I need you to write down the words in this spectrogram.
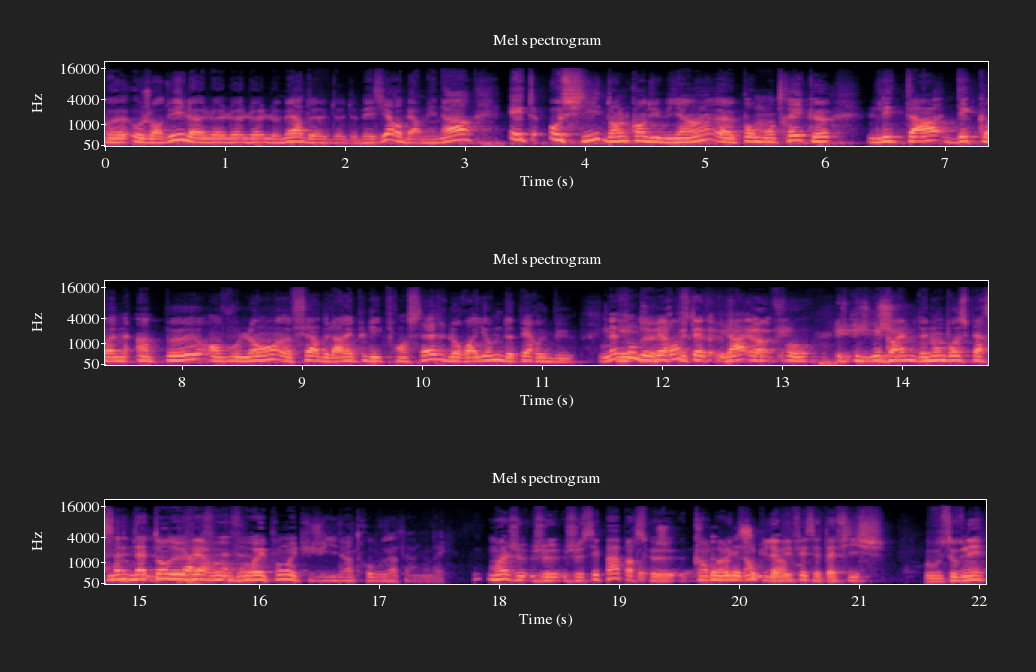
euh, aujourd'hui, le, maire de, Béziers, Robert Ménard, est aussi dans le camp du bien pour montrer que l'État déconne un peu en voulant faire de la République française le royaume de Père Ubu. Nathan Devers, peut-être. Là, il faut qu'il y ait quand même de nombreuses personnes. Nathan Devers vous, vous, répond et puis Julie D'Intro, vous interviendrez. Moi, je ne sais pas parce que quand, par exemple, il avait fait cette affiche, vous vous souvenez?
